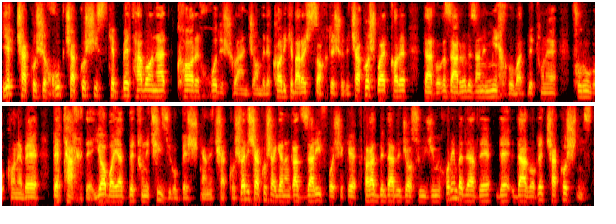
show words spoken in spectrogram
یک چکش خوب چکشی است که بتواند کار خودش رو انجام بده کاری که براش ساخته شده. چکش باید کار در واقع ضربه بزنه میخ رو باید بتونه فرو بکنه به به تخته. یا باید بتونه چیزی رو بشکنه چکش. ولی چکش اگر انقدر ظریف باشه که فقط به درد جاسویجی می‌خوریم به درد در واقع چکش نیست.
